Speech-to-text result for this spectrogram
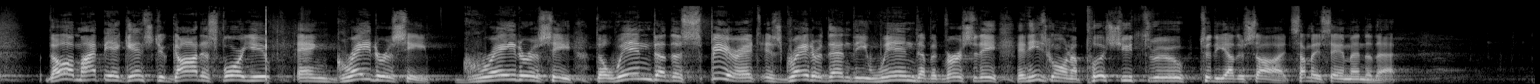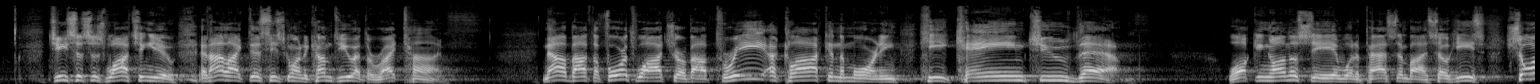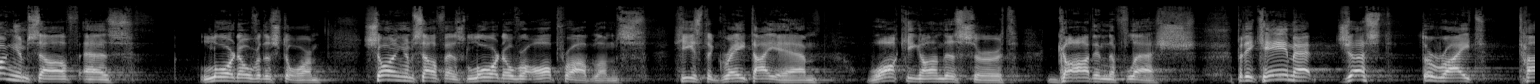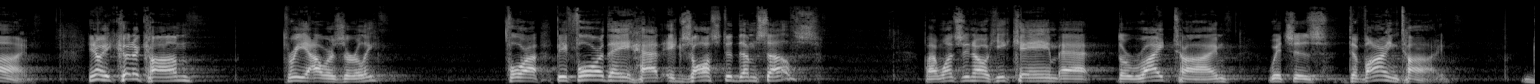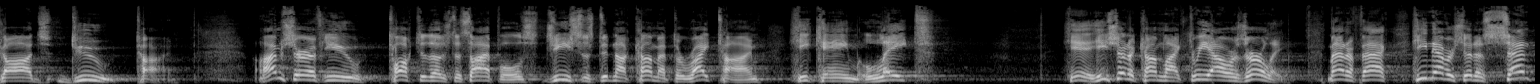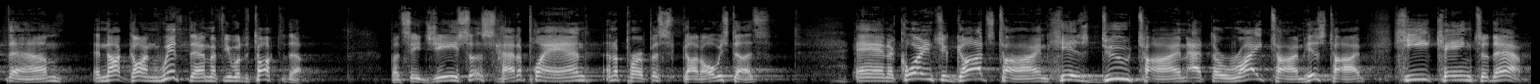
though it might be against you, God is for you, and greater is he greater is he. The wind of the Spirit is greater than the wind of adversity, and he's going to push you through to the other side. Somebody say amen to that. Jesus is watching you, and I like this. He's going to come to you at the right time. Now, about the fourth watch, or about three o'clock in the morning, he came to them, walking on the sea and would have passed them by. So he's showing himself as Lord over the storm showing himself as Lord over all problems. He's the great I am, walking on this earth, God in the flesh. but he came at just the right time. You know, he could have come three hours early for, before they had exhausted themselves. But I want you to know he came at the right time, which is divine time, God's due time. I'm sure if you talk to those disciples, Jesus did not come at the right time, he came late. He, he should have come like three hours early. Matter of fact, he never should have sent them and not gone with them if you would have talked to them. But see, Jesus had a plan and a purpose. God always does. And according to God's time, his due time, at the right time, his time, he came to them.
